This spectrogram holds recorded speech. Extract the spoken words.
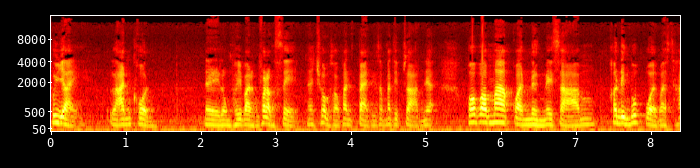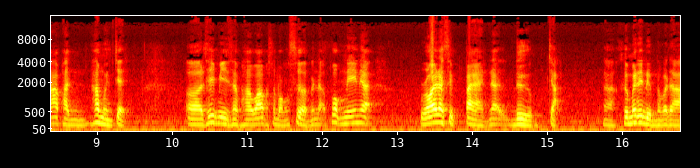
ผู้ใหญ่ล้านคนในโรงพยาบาลของฝรั่งเศสในช่วง 2008 ถึง 2013 เนี่ยพบว่ามากกว่า 1 ใน 3 เขาดึงผู้ป่วยมา 5,000 57,000เอ่อที่มีสภาวะสมองเสื่อมเนี่ยพวกนี้เนี่ยร้อยละ 18 เนี่ยดื่มจัดนะคือไม่ได้ดื่มธรรมดา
